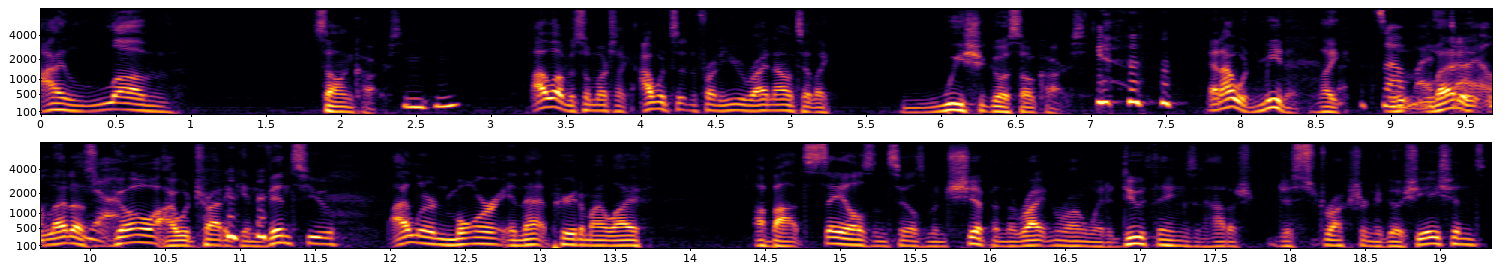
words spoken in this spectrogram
I love selling cars. Mm-hmm. I love it so much. Like I would sit in front of you right now and say, like, we should go sell cars, and I would mean it. Like, it's not my let style. it, let us Yeah. go. I would try to convince you. I learned more in that period of my life about sales and salesmanship and the right and wrong way to do things and how to sh- just structure negotiations.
